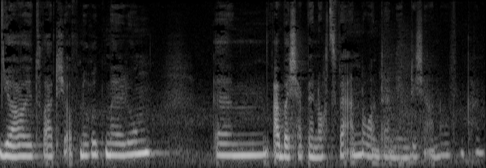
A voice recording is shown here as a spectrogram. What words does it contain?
Ja, jetzt warte ich auf eine Rückmeldung. Ähm, aber ich habe ja noch zwei andere Unternehmen, die ich anrufen kann.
